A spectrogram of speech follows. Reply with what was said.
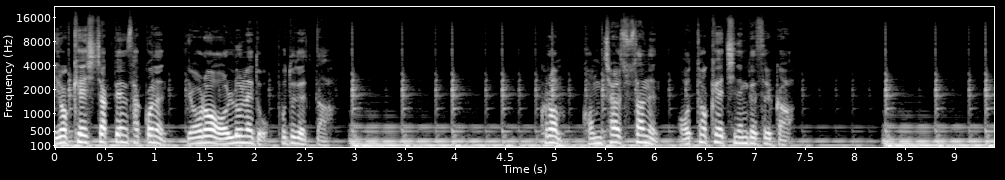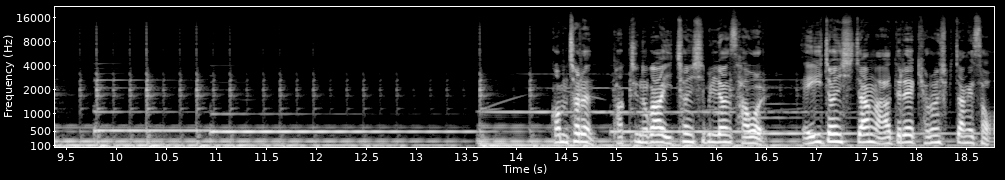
이렇게 시작된 사건은 여러 언론에도 보도됐다. 그럼 검찰 수사는 어떻게 진행됐을까? 검찰은 박진우가 2011년 4월 A 전 시장 아들의 결혼식장에서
